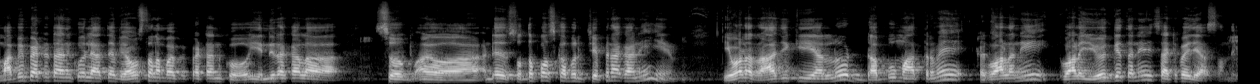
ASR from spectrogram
మభ్యపెట్టడానికో లేకపోతే వ్యవస్థలను మభ్యపెట్టడానికో ఎన్ని రకాల సో అంటే శుద్ధపోస కబుర్లు చెప్పినా కానీ ఇవాళ రాజకీయాల్లో డబ్బు మాత్రమే వాళ్ళని వాళ్ళ యోగ్యతని సర్టిఫై చేస్తుంది.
